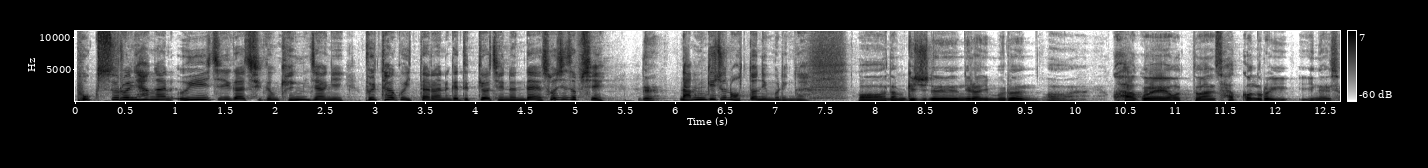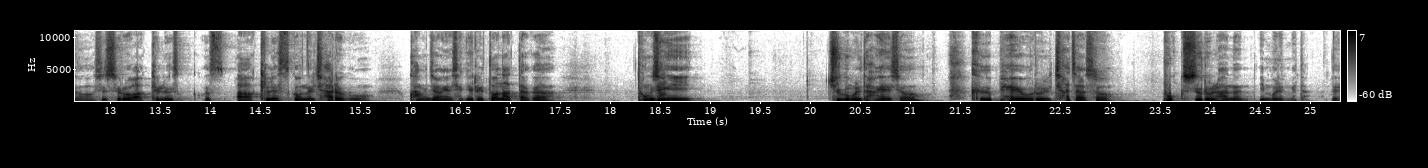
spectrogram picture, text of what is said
복수를 향한 의지가 지금 굉장히 불타고 있다라는 게 느껴지는데 소지섭 씨 네. 남기준 어떤 인물인가요? 어, 남기준이라는 인물은 어, 과거의 어떠한 사건으로 이- 인해서 스스로 아킬레스, 아킬레스건을 자르고 광장의 세계를 떠났다가 동생이 죽음을 당해서 그 배우를 찾아서 복수를 하는 인물입니다. 네.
